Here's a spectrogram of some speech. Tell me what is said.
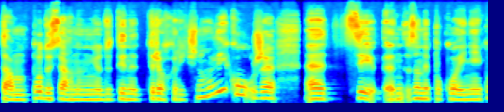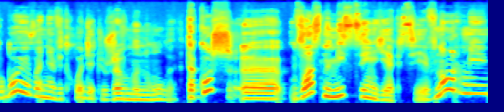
там по досягненню дитини трьохрічного віку вже е, ці е, занепокоєння і побоювання відходять уже в минуле. Також е, власне місце ін'єкції в нормі.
